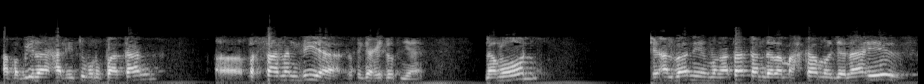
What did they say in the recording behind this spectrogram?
apabila hal itu merupakan uh, pesanan dia ketika hidupnya. Namun Syekh Albani mengatakan dalam Ahkamul Janaiz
